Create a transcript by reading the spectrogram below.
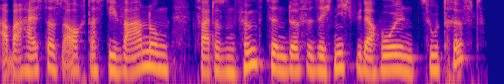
Aber heißt das auch, dass die Warnung 2015 dürfe sich nicht wiederholen zutrifft?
